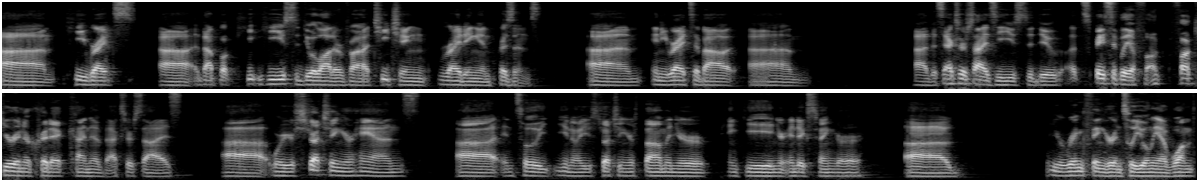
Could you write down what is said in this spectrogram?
No. Um, he writes uh, that book. He, he used to do a lot of uh, teaching writing in prisons, um, and he writes about um, uh, this exercise he used to do. It's basically a fuck, fuck your inner critic kind of exercise, uh, where you're stretching your hands uh, until you know you're stretching your thumb and your pinky and your index finger, uh, your ring finger until you only have one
